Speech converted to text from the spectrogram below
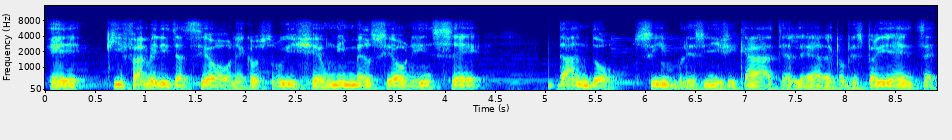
E chi fa meditazione costruisce un'immersione in sé dando simboli e significati alle, alle, proprie esperienze,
